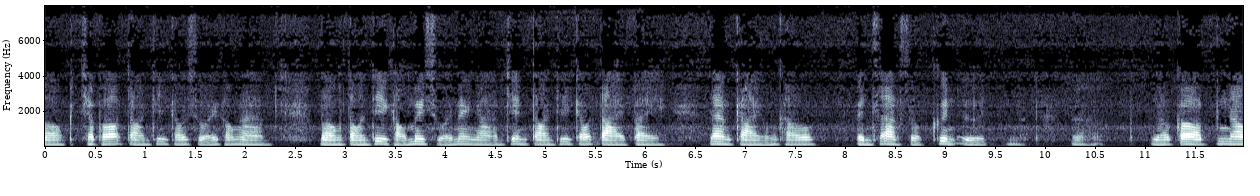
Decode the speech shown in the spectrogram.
มองเฉพาะตอนที่เขาสวยเขางาม มองตอนที่เขาไม่สวยไม่งาม เช่นตอนที่เขาตายไป ร่างกายของเขาเป็นซากศพขึ้นอืดแล้วก็เน่า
